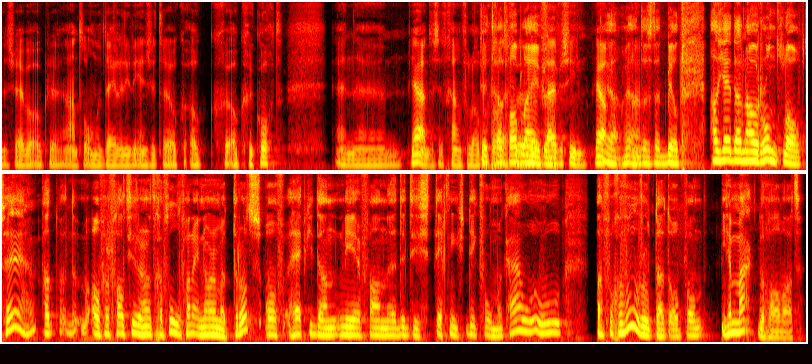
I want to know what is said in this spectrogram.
dus we hebben ook een aantal onderdelen die erin zitten ook, ook, ook gekocht. En uh, ja, dus dit gaan voorlopig dit gaat wel blijven. blijven zien. Ja, ja, ja, dat is dat beeld. Als jij daar nou rondloopt, hè, wat, wat, overvalt je dan het gevoel van enorme trots? Of heb je dan meer van, uh, dit is technisch dik voor elkaar? Hoe, hoe, wat voor gevoel roept dat op? Want je maakt nogal wat.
